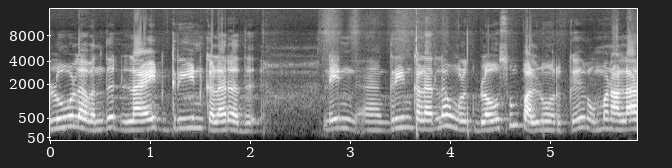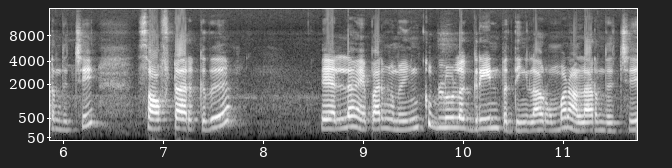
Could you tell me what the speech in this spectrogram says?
ப்ளூவில் வந்து லைட் க்ரீன் கலர் அது. லீன் க்ரீன் கலரில் உங்களுக்கு ப்ளவுஸும் பல்லும் இருக்குது ரொம்ப நல்லா இருந்துச்சு. சாஃப்டாக இருக்குது. எல்லாம் பாருங்கள் இங்கு ப்ளூவில் க்ரீன் பார்த்தீங்களா? ரொம்ப நல்லா இருந்துச்சு.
